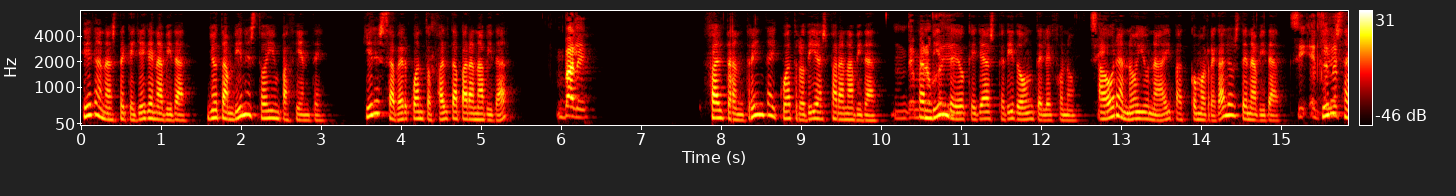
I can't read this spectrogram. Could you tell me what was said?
Qué ganas de que llegue Navidad. Yo también estoy impaciente. ¿Quieres saber cuánto falta para Navidad? Vale. Faltan 34 días para Navidad. Démelo También veo que ya has pedido un teléfono. Sí. Ahora no y una iPad como regalos de Navidad. Sí, el ¿Quieres teléfono.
